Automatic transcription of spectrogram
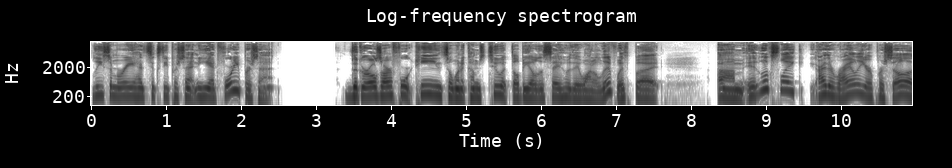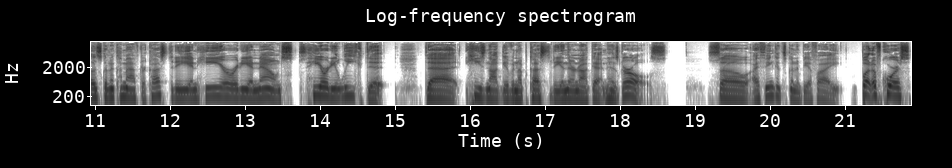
Lisa Marie had sixty percent, and he had forty percent. The girls are fourteen, so when it comes to it, they'll be able to say who they want to live with. But um, it looks like either Riley or Priscilla is going to come after custody, and he already announced, he already leaked it that he's not giving up custody, and they're not getting his girls. So I think it's going to be a fight. But of course,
